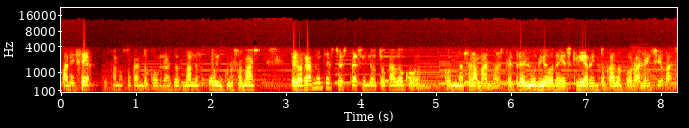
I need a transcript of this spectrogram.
parecer que estamos tocando con las dos manos o incluso más. Pero realmente esto está siendo tocado con, una sola mano. Este preludio de Scriabin tocado por Alessio Bass.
